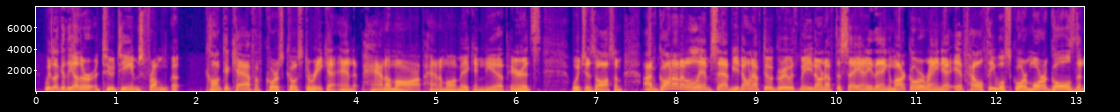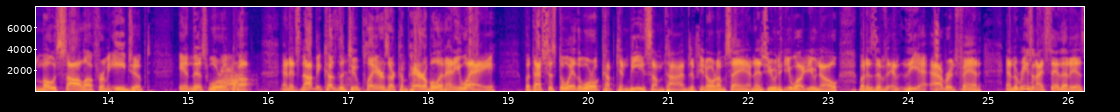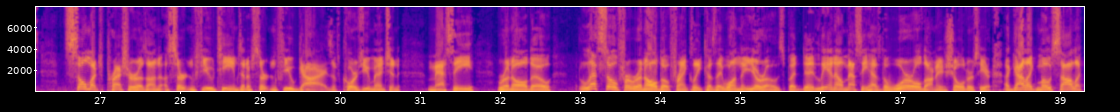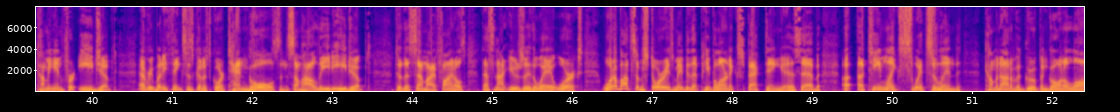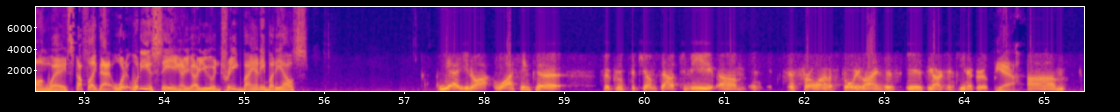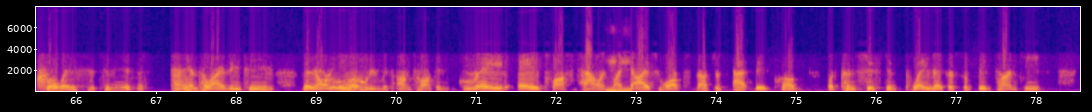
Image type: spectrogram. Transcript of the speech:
We look at the other two teams from uh, CONCACAF, of course, Costa Rica and Panama. Panama making the appearance, which is awesome. I've gone out on a limb, Seb. You don't have to agree with me. You don't have to say anything. Marco Ureña, if healthy, will score more goals than Mo Salah from Egypt in this World Cup. And it's not because the two players are comparable in any way, but that's just the way the World Cup can be sometimes, if you know what I'm saying. As you, well, you know, but as if, the average fan. And the reason I say that is so much pressure is on a certain few teams and a certain few guys. Of course, you mentioned Messi, Ronaldo. Less so for Ronaldo, frankly, because they won the Euros. But uh, Lionel Messi has the world on his shoulders here. A guy like Mo Salah coming in for Egypt, everybody thinks is going to score 10 goals and somehow lead Egypt to the semifinals. That's not usually the way it works. What about some stories maybe that people aren't expecting, uh, Seb? A, a team like Switzerland coming out of a group and going a long way. Stuff like that. What, what are you seeing? Are you, are you intrigued by anybody else? Yeah, you know, well, I think the the group that jumps out to me, um, in- just for a lot of storylines, is is the Argentina group. Yeah. Um, Croatia to me is this tantalizing team. They are loaded with, I'm talking grade A plus talent, like guys who are not just at big clubs, but consistent playmakers for big time teams.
